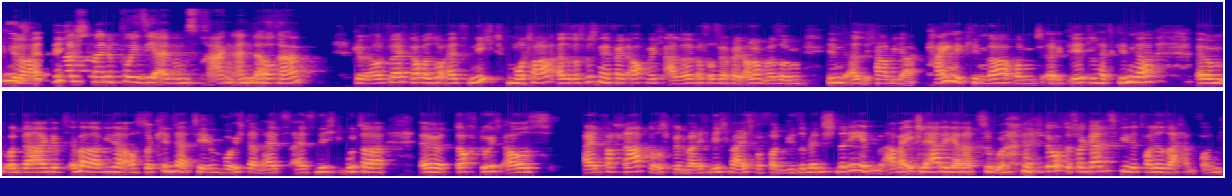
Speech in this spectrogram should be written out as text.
genau. Also ich schon meine Poesiealbumsfragen an Laura. Genau, und vielleicht nochmal so als Nichtmutter, also das wissen ja vielleicht auch nicht alle, das ist ja vielleicht auch nochmal so ein Hint, also ich habe ja keine Kinder und äh, Gretel hat Kinder ähm, und da gibt's immer mal wieder auch so Kinderthemen, wo ich dann als, als Nichtmutter äh, doch durchaus einfach ratlos bin, weil ich nicht weiß, wovon diese Menschen reden. Aber ich lerne ja dazu. Ich durfte schon ganz viele tolle Sachen von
